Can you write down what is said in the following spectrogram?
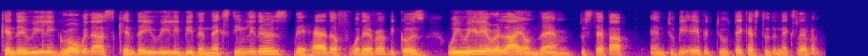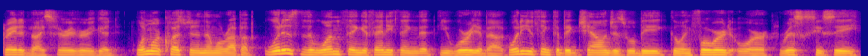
Can they really grow with us? Can they really be the next team leaders, the head of whatever? Because we really rely on them to step up and to be able to take us to the next level. Great advice. Very, very good. One more question and then we'll wrap up. What is the one thing, if anything, that you worry about? What do you think the big challenges will be going forward or risks you see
